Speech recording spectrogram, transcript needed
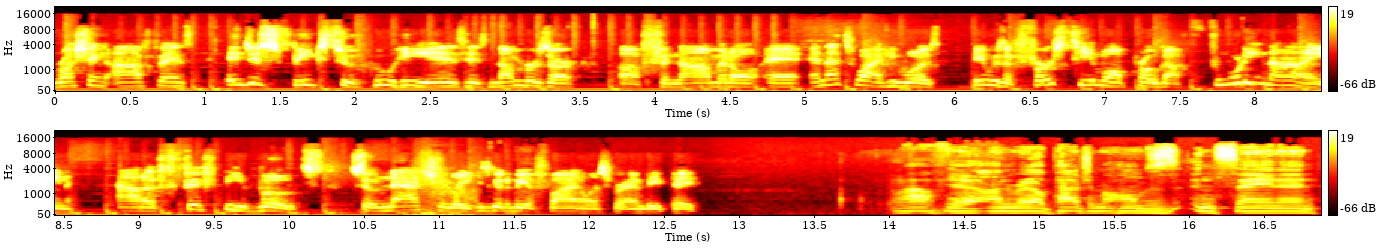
rushing offense. It just speaks to who he is. His numbers are uh, phenomenal, and, and that's why he was he was a first team All Pro, got 49 out of 50 votes. So naturally, he's going to be a finalist for MVP. Wow. Yeah, unreal. Patrick Mahomes is insane. And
